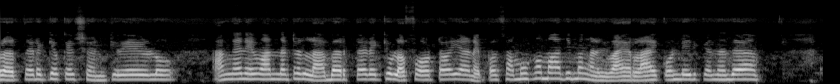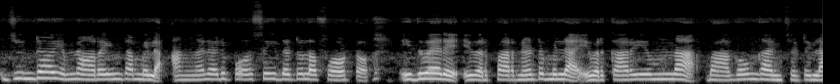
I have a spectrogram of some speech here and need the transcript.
ബർത്ത്ഡേക്കൊക്കെ ക്ഷണിക്കുകയുള്ളൂ. അങ്ങനെ വന്നിട്ടുള്ള ബർത്ത്ഡേക്കുള്ള ഫോട്ടോയാണ് ഇപ്പോൾ സമൂഹ മാധ്യമങ്ങളിൽ വൈറലായിക്കൊണ്ടിരിക്കുന്നത്. ജിൻഡോയും നോറയും തമ്മിൽ അങ്ങനെ ഒരു പോസ് ചെയ്തിട്ടുള്ള ഫോട്ടോ ഇതുവരെ ഇവർ പറഞ്ഞിട്ടുമില്ല. ഇവർക്കറിയുന്ന ഭാഗവും കാണിച്ചിട്ടില്ല.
